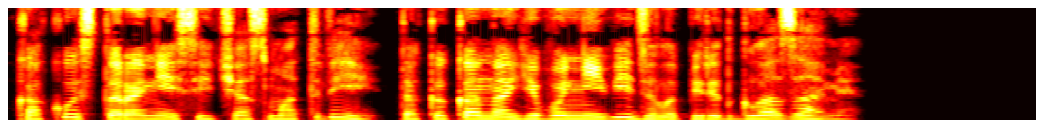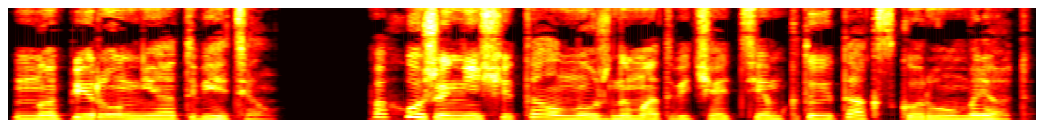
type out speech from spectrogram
в какой стороне сейчас Матвей, так как она его не видела перед глазами. Но Перун не ответил. Похоже, не считал нужным отвечать тем, кто и так скоро умрет.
